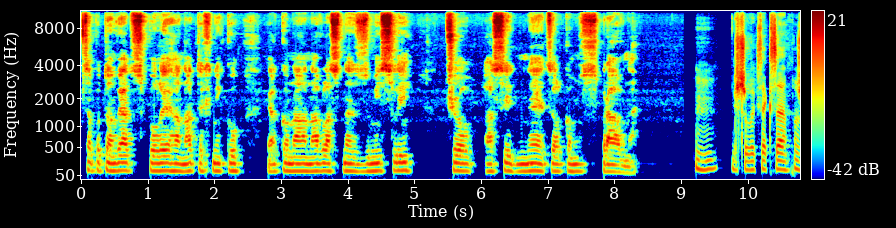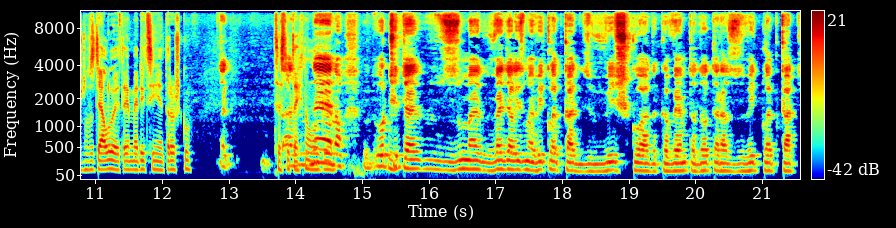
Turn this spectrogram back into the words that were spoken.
sa potom viac spolieha na techniku ako na, na vlastné zmysly, čo asi nie je celkom správne. Mm-hmm. Človek sa, sa možno vzdialuje tej medicíne trošku. Tak cez tú technológiu? Nie, no, určite sme, vedeli sme vyklepkať výšku a tak viem to doteraz vyklepkať e,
